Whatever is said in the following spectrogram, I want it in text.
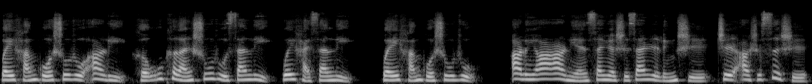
为韩国输入二例和乌克兰输入三例，威海三例为韩国输入。二零二二年三月十三日零时至二十四时，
